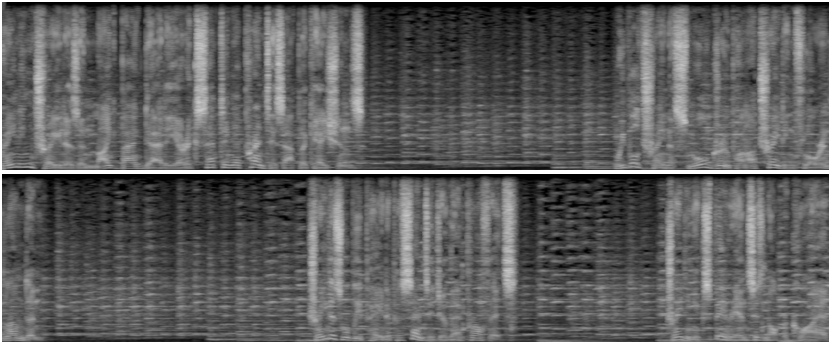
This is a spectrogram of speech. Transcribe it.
Training Traders and Mike Baghdady are accepting apprentice applications. We will train a small group on our trading floor in London. Traders will be paid a percentage of their profits. Trading experience is not required.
